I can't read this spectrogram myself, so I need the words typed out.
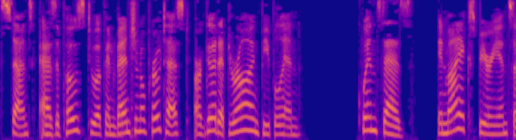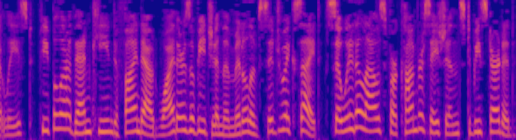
Stunts, as opposed to a conventional protest, are good at drawing people in. Quinn says, in my experience at least, people are then keen to find out why there's a beach in the middle of Sidgwick site, so it allows for conversations to be started.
